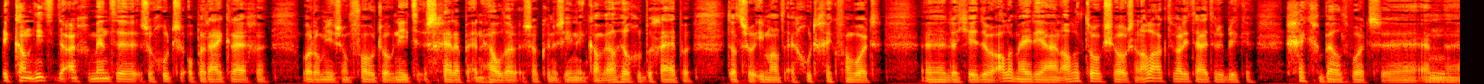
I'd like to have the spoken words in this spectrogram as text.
ik kan niet de argumenten zo goed op een rij krijgen... waarom je zo'n foto niet scherp en helder zou kunnen zien. Ik kan wel heel goed begrijpen dat zo iemand er goed gek van wordt. Uh, dat je door alle media en alle talkshows en alle actualiteitenrubrieken... gek gebeld wordt. Uh, en uh,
